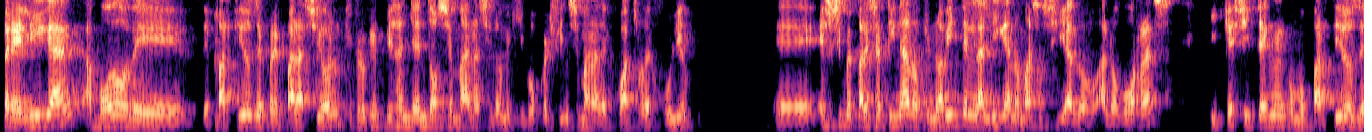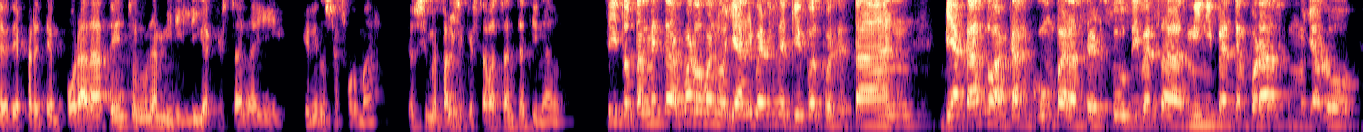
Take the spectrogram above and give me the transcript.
preliga a modo de, de, partidos de preparación, que creo que empiezan ya en dos semanas, si no me equivoco, el fin de semana del 4 de julio. Eh, eso sí me parece atinado, que no avienten la liga nomás así a lo, a lo borras, y que sí tengan como partidos de, pretemporada dentro de una mini liga que están ahí queriéndose formar. Eso sí me parece que está bastante atinado. Sí, totalmente de acuerdo. Bueno, ya diversos equipos pues están viajando a Cancún para hacer sus diversas mini pretemporadas, como ya lo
